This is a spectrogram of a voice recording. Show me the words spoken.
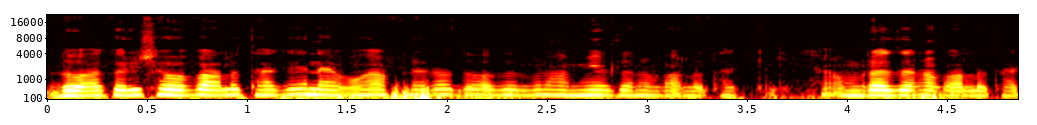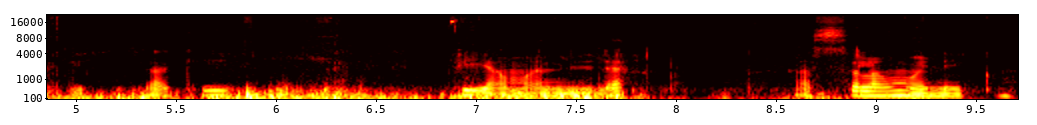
দোয়া করি সবাই ভালো থাকেন এবং আপনারাও দোয়া করবেন, আমিও যেন ভালো থাকি আমরা যেন ভালো থাকি। রাখি। ফিয়ামানিল্লাহ আসসালামু আলাইকুম।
